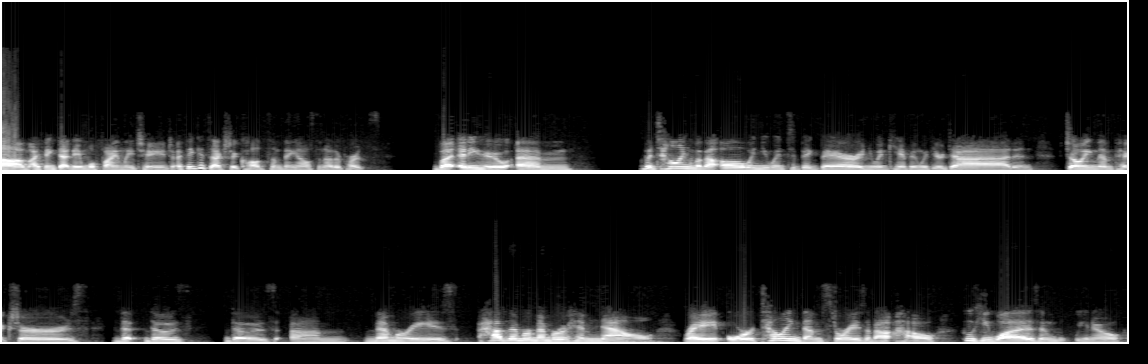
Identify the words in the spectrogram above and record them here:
Um, I think that name will finally change. I think it's actually called something else in other parts. But anywho, um, but telling them about, oh, when you went to Big Bear and you went camping with your dad and showing them pictures, that those those um, memories have them remember him now, right? Or telling them stories about how who he was and you know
